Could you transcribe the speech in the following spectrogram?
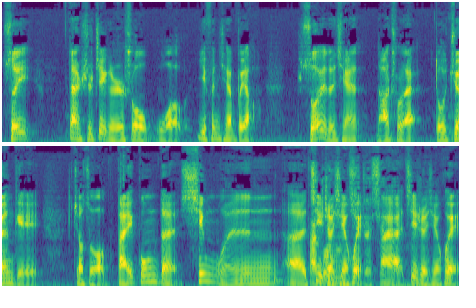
所以，但是这个人说我一分钱不要。所有的钱拿出来都捐给叫做白宫的新闻呃记者协会，哎，记者协会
